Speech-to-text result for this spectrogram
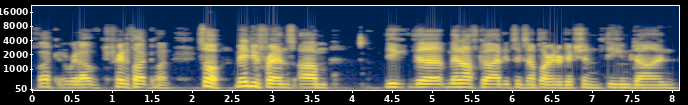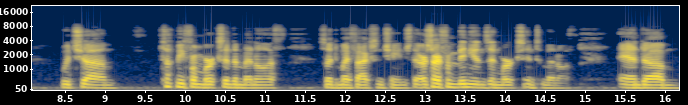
fuck, right out train of thought gone. So made new friends. Um, the the Menoth got its exemplar interdiction theme done, which um took me from Mercs into Menoth. So I did my faction change there. Or sorry, from Minions and Mercs into Menoth, and um,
